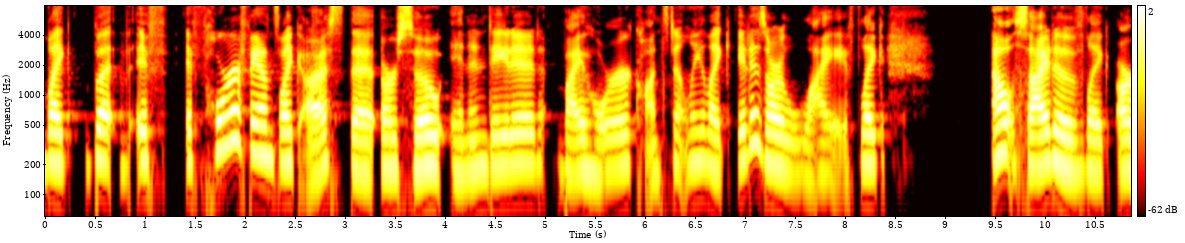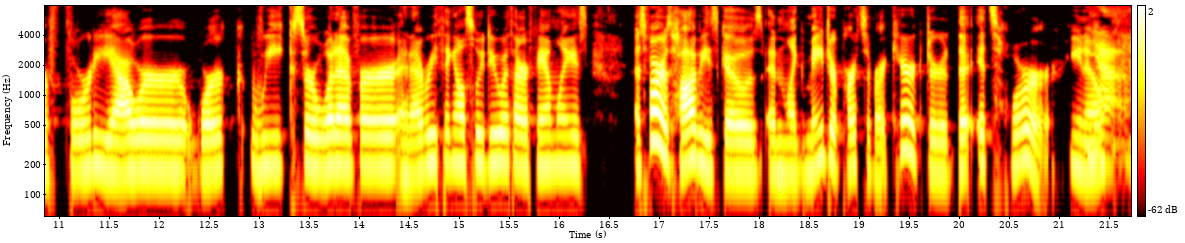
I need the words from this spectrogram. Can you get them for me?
Like, but if if horror fans like us that are so inundated by horror constantly, like it is our life. Like outside of like our 40 hour work weeks or whatever and everything else we do with our families as far as hobbies goes and like major parts of our character that it's horror you know Yeah.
